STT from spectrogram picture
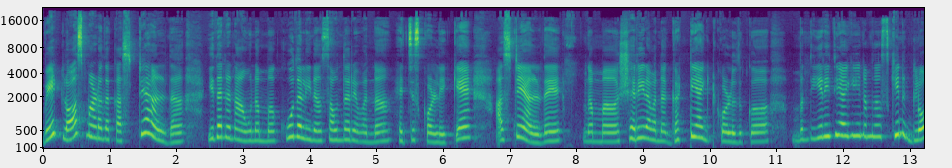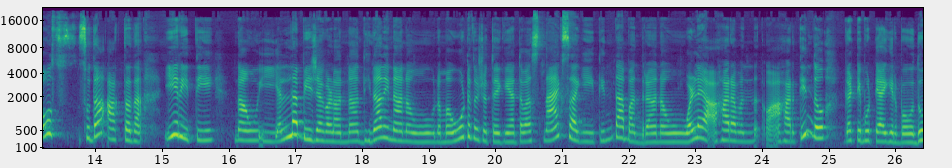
ವೇಟ್ ಲಾಸ್ ಮಾಡೋದಕ್ಕಷ್ಟೇ ಅಲ್ದ, ಇದನ್ನು ನಾವು ನಮ್ಮ ಕೂದಲಿನ ಸೌಂದರ್ಯವನ್ನು ಹೆಚ್ಚಿಸ್ಕೊಳ್ಳಿಕ್ಕೆ ಅಷ್ಟೇ ಅಲ್ಲದೆ ನಮ್ಮ ಶರೀರವನ್ನು ಗಟ್ಟಿಯಾಗಿ ಇಟ್ಕೊಳ್ಳೋದಕ್ಕೆ ಮತ್ತು ಈ ರೀತಿಯಾಗಿ ನಮ್ಮ ಸ್ಕಿನ್ ಗ್ಲೋ ಸುಧಾ ಆಗ್ತದೆ. ಈ ರೀತಿ ನಾವು ಈ ಎಲ್ಲ ಬೀಜಗಳನ್ನು ದಿನ ದಿನ ನಾವು ನಮ್ಮ ಊಟದ ಜೊತೆಗೆ ಅಥವಾ ಸ್ನ್ಯಾಕ್ಸ್ ಆಗಿ ತಿಂತಾ ಬಂದ್ರೆ ನಾವು ಒಳ್ಳೆಯ ಆಹಾರವನ್ನು, ಆಹಾರ ತಿಂದು ಗಟ್ಟಿಮುಟ್ಟಿಯಾಗಿರ್ಬೋದು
